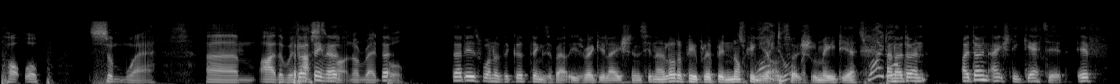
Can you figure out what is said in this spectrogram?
pop up somewhere, um, either with Aston that- Martin or Red that- Bull. That is one of the good things about these regulations. You know, a lot of people have been knocking it on open. social media, and I don't I don't actually get it. If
